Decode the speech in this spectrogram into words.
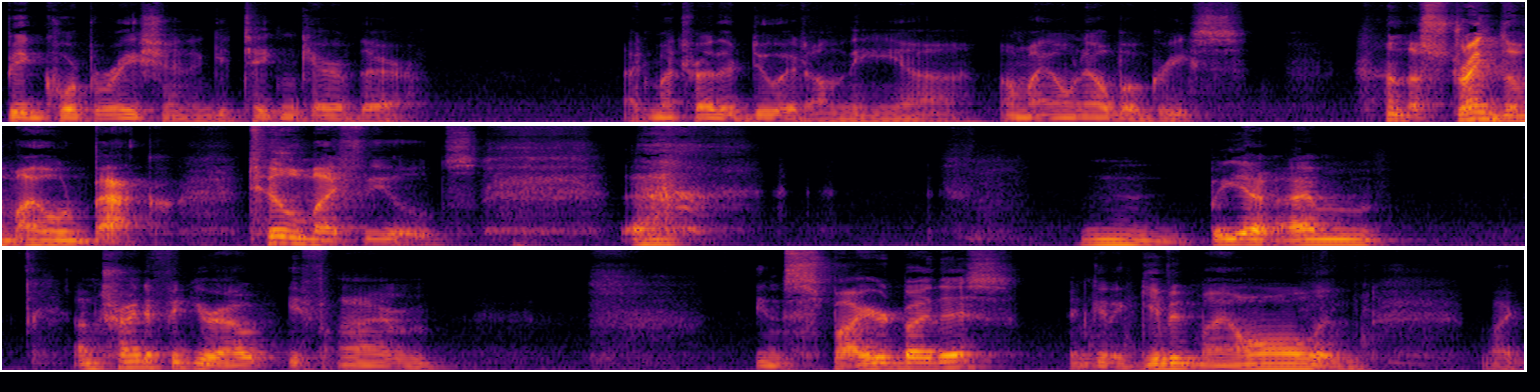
big corporation and get taken care of there. I'd much rather do it on the uh, on my own elbow grease, on the strength of my own back, till my fields. Uh, but yeah, I'm I'm trying to figure out if I'm inspired by this and gonna give it my all and like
